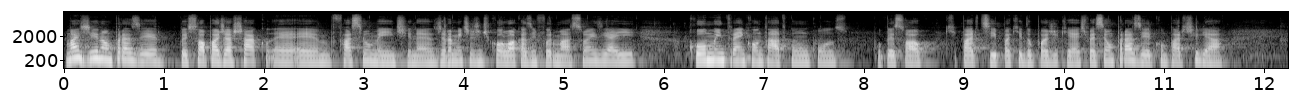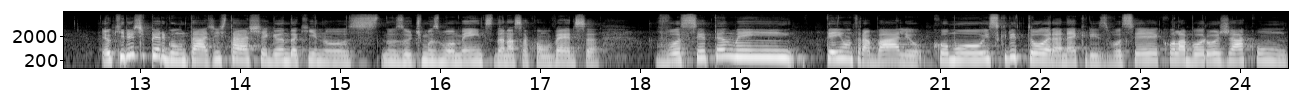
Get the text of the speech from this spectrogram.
Imagina, é um prazer. O pessoal pode achar é, é, facilmente, né? Geralmente a gente coloca as informações e aí como entrar em contato com, com os para o pessoal que participa aqui do podcast. Vai ser um prazer compartilhar. Eu queria te perguntar, a gente está chegando aqui nos, nos últimos momentos da nossa conversa. Você também tem um trabalho como escritora, né, Cris? Você colaborou já com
